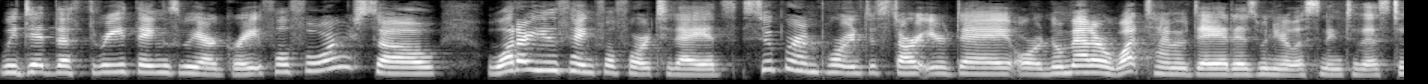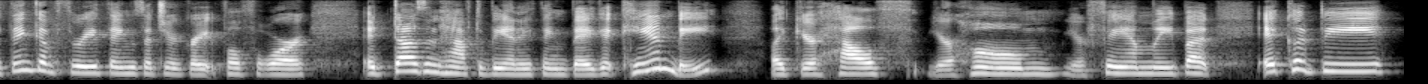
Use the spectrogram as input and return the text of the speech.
we did the three things we are grateful for. So, what are you thankful for today? It's super important to start your day, or no matter what time of day it is when you're listening to this, to think of three things that you're grateful for. It doesn't have to be anything big, it can be like your health, your home, your family, but it could be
